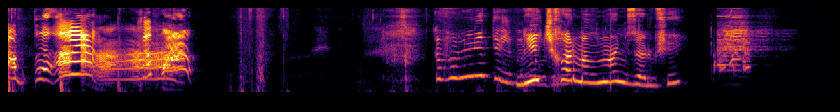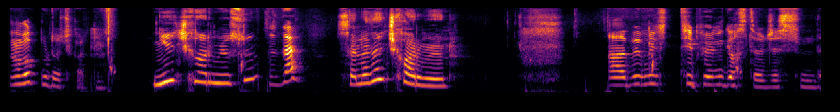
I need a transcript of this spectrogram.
yaptı. Kafa. Kafamı niye telefonu? Niye çıkarmadın lan güzel bir şey? Ha, bak burada çıkarttım. Niye çıkarmıyorsun? Sizden Sen neden çıkarmıyorsun? abimin tipini göstereceğiz şimdi.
